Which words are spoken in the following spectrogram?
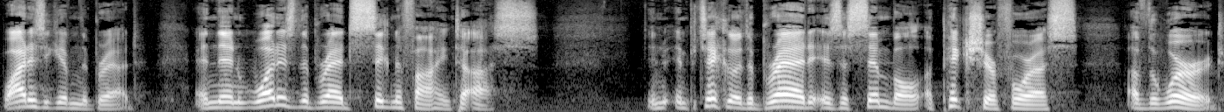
Why does He give them the bread? And then what is the bread signifying to us? In, in particular, the bread is a symbol, a picture for us of the Word,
